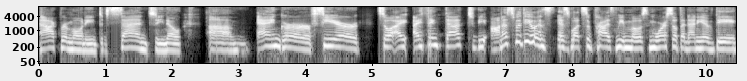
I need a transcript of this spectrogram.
acrimony, dissent, you know, um, anger, fear. So I, I think that, to be honest with you, is, is what surprised me most, more so than any of the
